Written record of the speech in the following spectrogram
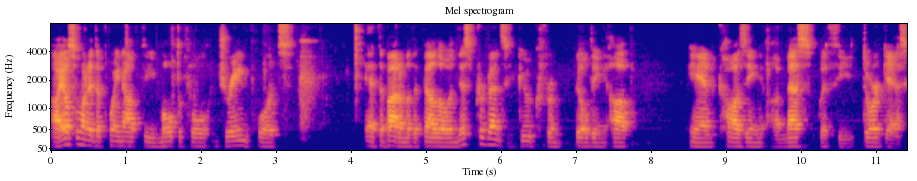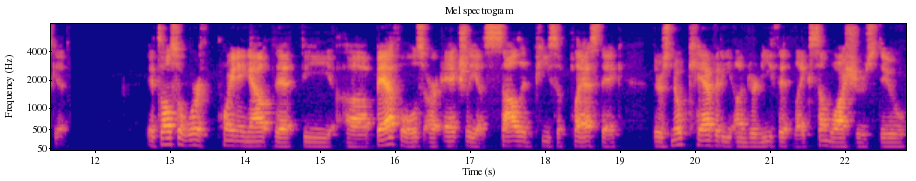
I also wanted to point out the multiple drain ports at the bottom of the bellow, and this prevents gook from building up and causing a mess with the door gasket. It's also worth pointing out that the uh, baffles are actually a solid piece of plastic. There's no cavity underneath it like some washers do.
